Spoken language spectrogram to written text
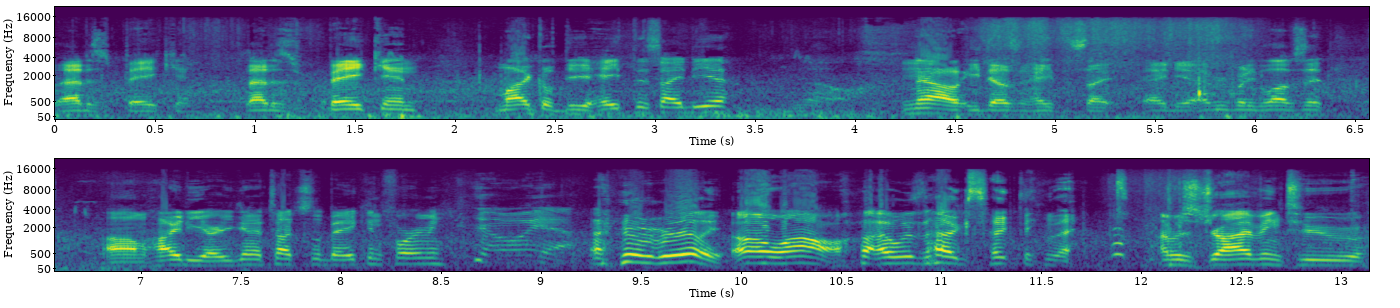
that is bacon. That is bacon. Michael, do you hate this idea? No. No, he doesn't hate this idea. Everybody loves it. Um, Heidi, are you gonna touch the bacon for me? Oh yeah. really? Oh wow, I was not expecting that. I was driving to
